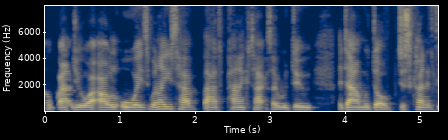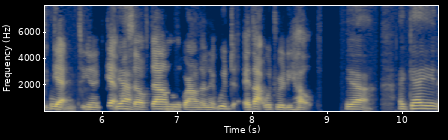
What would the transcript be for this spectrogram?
will ground you I will always when I used to have bad panic attacks I would do a downward dog just kind of to get you know get yeah. myself down on the ground and it would that would really help yeah. Again,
